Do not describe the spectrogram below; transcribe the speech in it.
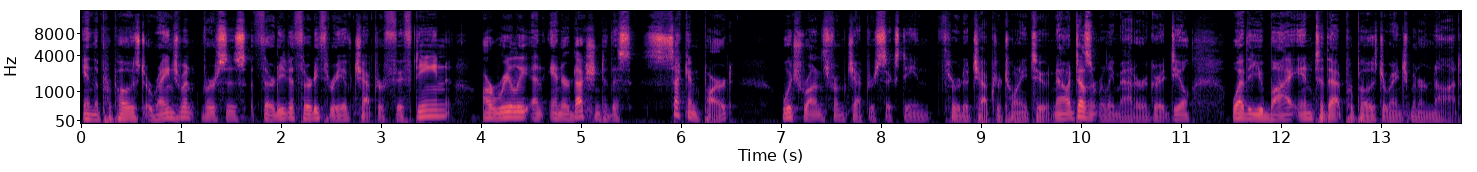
In the proposed arrangement, verses 30 to 33 of chapter 15 are really an introduction to this second part, which runs from chapter 16 through to chapter 22. Now, it doesn't really matter a great deal whether you buy into that proposed arrangement or not.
